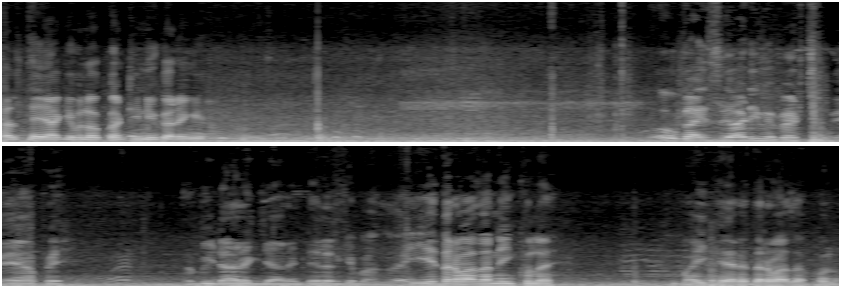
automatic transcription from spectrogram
चलते हैं आगे ब्लॉग कंटिन्यू करेंगे। ओ गाइस गाड़ी में बैठ चुके हैं यहाँ पे। अभी डायरेक्ट जा रहे हैं टेलर के पास। ये दरवाज़ा नहीं खुला है। भाई कह रहे दरवाज़ा खोलो।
